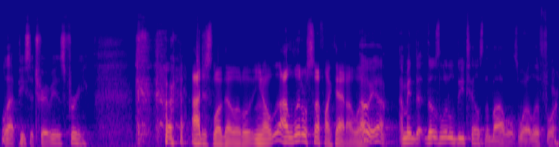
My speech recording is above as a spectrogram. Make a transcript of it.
Well, that piece of trivia is free. I just love that little, you know, a little stuff like that. I love. Oh yeah, I mean th- those little details in the Bible is what I live for.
